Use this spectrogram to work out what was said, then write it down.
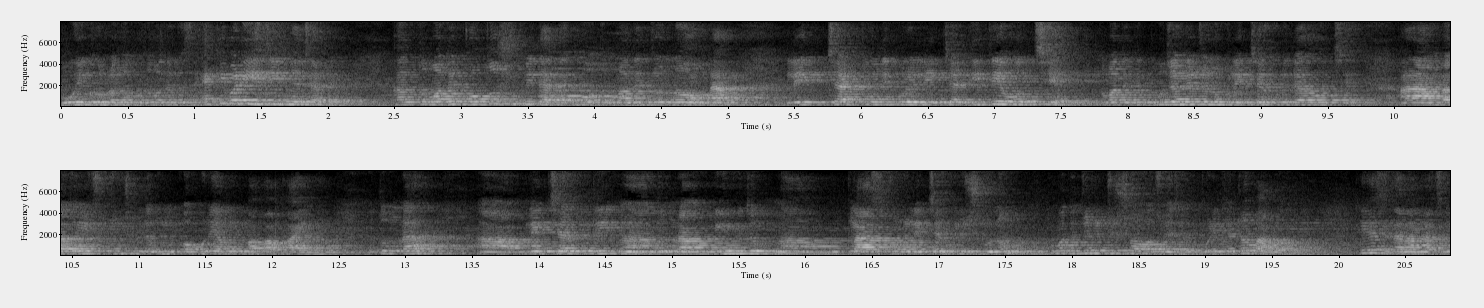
বই করবা, তখন তোমাদের কাছে একেবারে ইজি হয়ে যাবে। কারণ তোমাদের কত সুবিধা দেখো, তোমাদের জন্য আমরা লেকচার তৈরি করে লেকচার দিতে হচ্ছে। তোমাদেরকে বোঝানোর জন্য লেকচারগুলি দেওয়া হচ্ছে। আর আমরা তো এই সুযোগ সুবিধাগুলি কখনই আমার বাবা পাইনি। তো তোমরা লেকচারগুলি তোমরা নিয়মিত ক্লাস করে লেকচারগুলি শোনো। তোমাদের জন্য একটু সহজ হয়ে যাবে, পরীক্ষাটাও ভালো হবে। ঠিক আছে? তাহলে আমরা আজকে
